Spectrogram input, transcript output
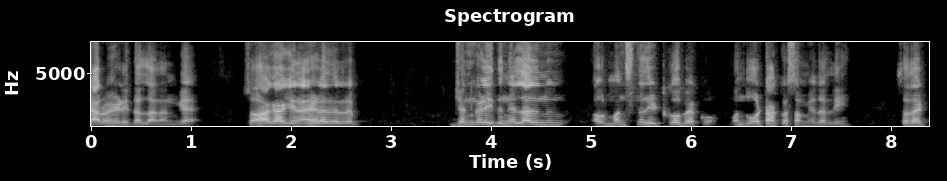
ಯಾರೋ ಹೇಳಿದ್ದಲ್ಲ ನನಗೆ. ಸೊ ಹಾಗಾಗಿ ನಾನು ಹೇಳಿದ್ರೆ ಜನಗಳು ಇದನ್ನೆಲ್ಲದನ್ನು ಅವ್ರ ಮನಸ್ಸಿನಲ್ಲಿ ಇಟ್ಕೋಬೇಕು, ಒಂದು ಓಟ್ ಹಾಕೋ ಸಮಯದಲ್ಲಿ. ಸೊ ದಟ್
